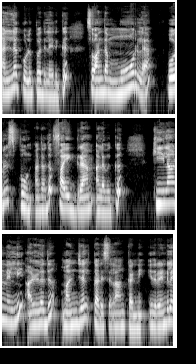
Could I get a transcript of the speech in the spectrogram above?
நல்ல கொழுப்பு அதில் இருக்குது ஸோ அந்த மோரில் ஒரு ஸ்பூன் அதாவது ஃபைவ் கிராம் அளவுக்கு கீழா நெல்லி அல்லது மஞ்சள் கரிசலாங்கண்ணி இது ரெண்டில்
